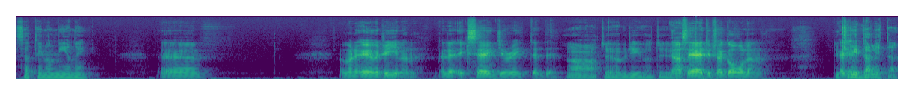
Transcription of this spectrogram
Sätt i någon mening. Eh, man är överdriven. Eller exaggerated. Ja, att du överdriver. Att du, Alltså jag är typ så galen. du kryddar lite.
